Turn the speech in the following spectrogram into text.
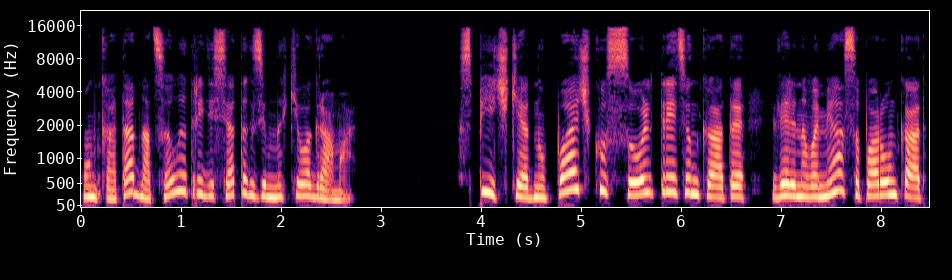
Онката — 1,3 земных килограмма. Спички одну пачку, соль треть ункаты, вяленого мяса пару ункат,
